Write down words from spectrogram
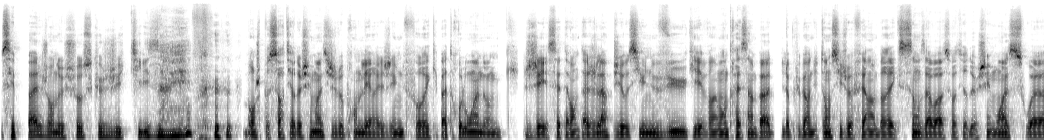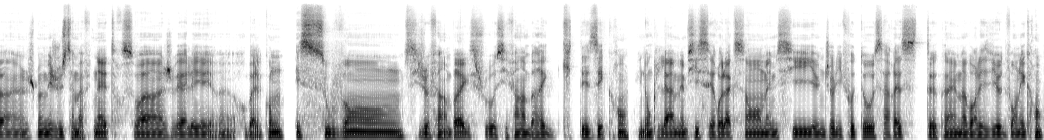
C'est pas le genre de choses que j'utiliserais. bon, je peux sortir de chez moi si je veux prendre l'air et j'ai une forêt qui est pas trop loin, donc j'ai cet avantage-là. J'ai aussi une vue qui est vraiment très sympa. La plupart du temps, si je veux faire un break sans avoir à sortir de chez moi, soit je me mets juste à ma fenêtre, soit je vais aller euh, au balcon. Et souvent, si je fais un break, je veux aussi faire un break des écrans. Et donc là, même si c'est relaxant, même s'il y a une jolie photo, ça reste quand même avoir les yeux devant l'écran.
